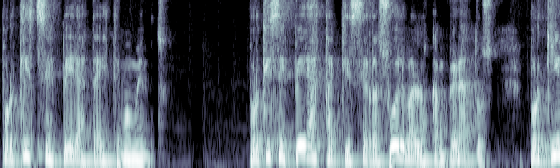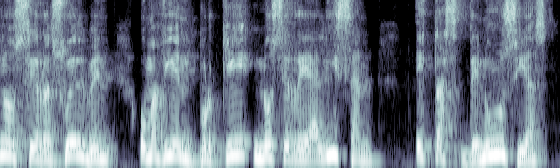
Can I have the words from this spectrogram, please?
¿por qué se espera hasta este momento? ¿Por qué se espera hasta que se resuelvan los campeonatos? ¿Por qué no se resuelven, o más bien, por qué no se realizan estas denuncias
